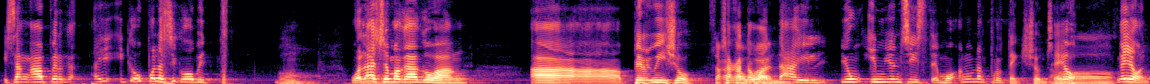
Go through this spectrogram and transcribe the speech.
Isang upper, ay, ikaw pala si COVID. Hmm. Wala siya magagawang ah, perwisyo Sa sa, katawan. katawan. dahil yung immune system mo ang nag-protection sa'yo. Oh. Ngayon,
